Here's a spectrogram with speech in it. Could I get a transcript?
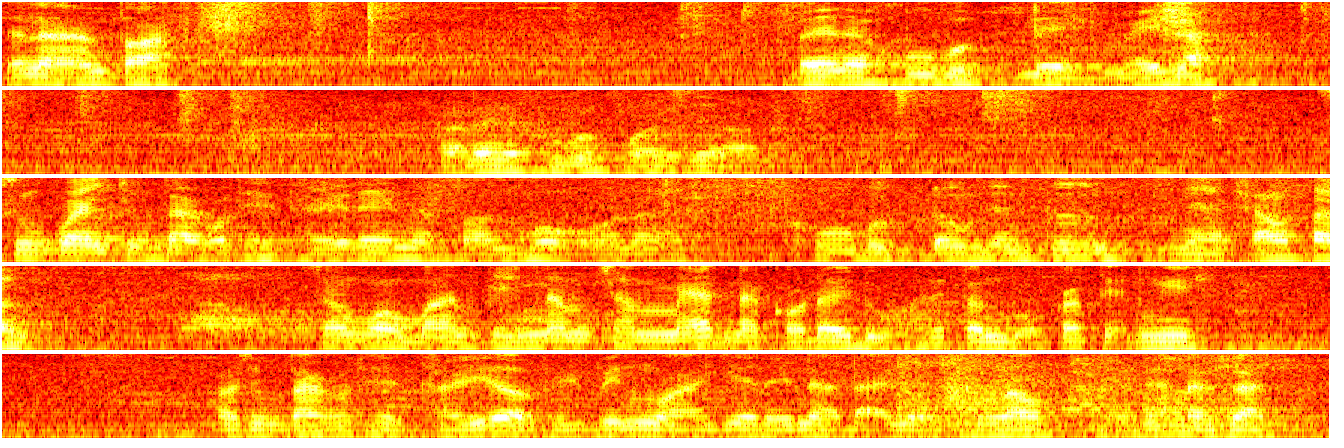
rất là an toàn. Đây là khu vực để máy giặt. Và đây là khu vực vòi rửa. Xung quanh chúng ta có thể thấy đây là toàn bộ là khu vực đông dân cư, nhà cao tầng. Trong vòng bán kính 500m là có đầy đủ hết toàn bộ các tiện nghi. Và chúng ta có thể thấy ở phía bên ngoài kia đấy là đại lộ Thăng Long, rất là gần.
